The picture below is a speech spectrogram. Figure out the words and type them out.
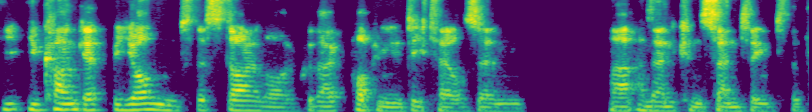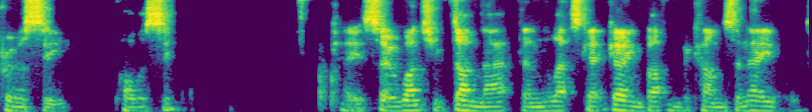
you, you, can't get beyond this dialogue without popping your details in uh, and then consenting to the privacy policy. Okay, so once you've done that, then the Let's Get Going button becomes enabled.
